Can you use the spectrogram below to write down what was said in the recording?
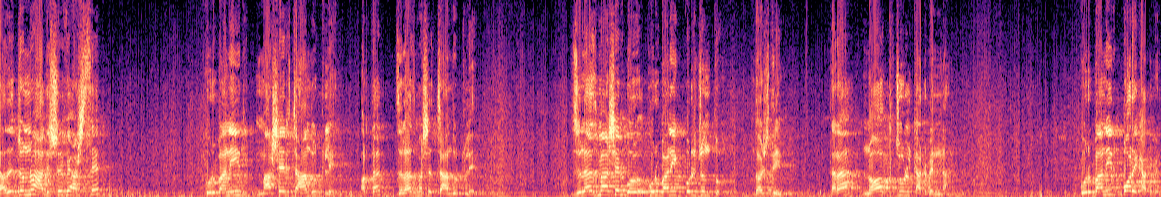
তাদের জন্য হাদিস শরীফে আসছে কোরবানির মাসের চাঁদ উঠলে, অর্থাৎ জুলহাজ মাসের চাঁদ উঠলে জুলহাজ মাসের কোরবানি পর্যন্ত দশ দিন তারা নখ, চুল কাটবেন না। কোরবানির পরে কাটবেন।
